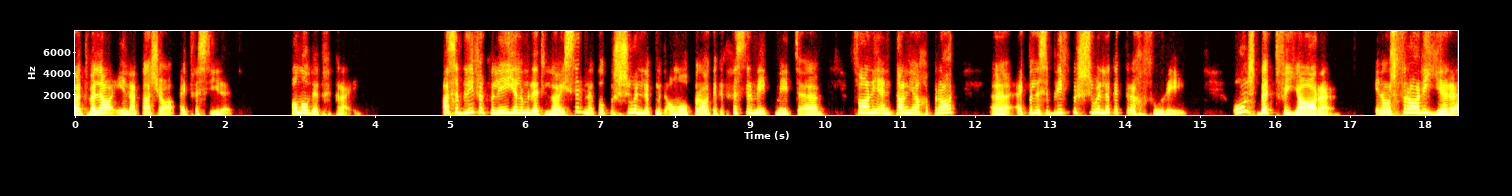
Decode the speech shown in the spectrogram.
wat Willa en Natasha uitgestuur het? Almal dit gekry. Asseblief ek wil hê julle moet dit luister en ek wil persoonlik met almal praat. Ek het gister met met uh Fanny en Tanya gepraat. Uh ek wil asseblief persoonlike terugvoer hê. Ons bid vir jare en ons vra die Here,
